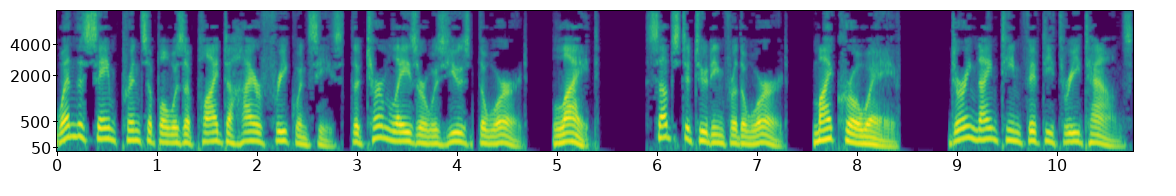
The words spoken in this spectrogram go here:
When the same principle was applied to higher frequencies, the term laser was used the word «light» substituting for the word «microwave». During 1953 Townes,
